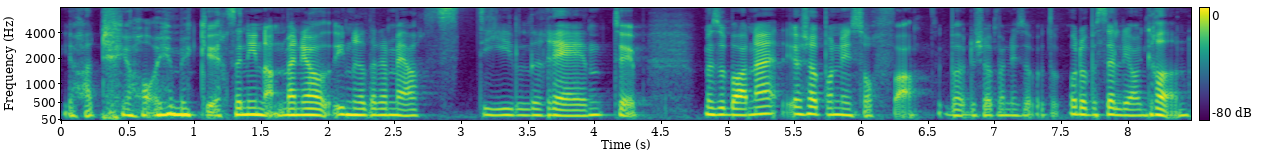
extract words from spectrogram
jag, hade, jag har ju mycket sen innan, men jag inredde det mer stilrent typ. Men så bara, nej, jag köper en ny soffa. Så behövde köpa en ny soffa. Och då beställde jag en grön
